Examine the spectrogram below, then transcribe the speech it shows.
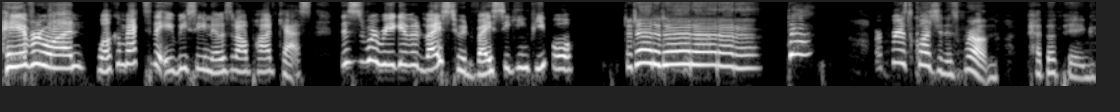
Hey everyone, welcome back to the ABC Knows It All podcast. This is where we give advice to advice seeking people. Da-da-da-da-da-da-da. Our first question is from Peppa Pig.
